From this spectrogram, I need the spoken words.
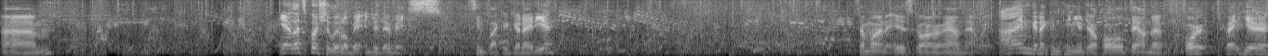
Um, yeah, let's push a little bit into their base. Seems like a good idea. Someone is going around that way. I'm gonna continue to hold down the fort right here.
